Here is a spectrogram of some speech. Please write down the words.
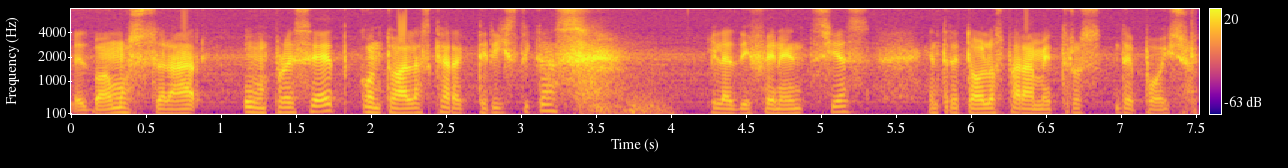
Les voy a mostrar un preset con todas las características y las diferencias entre todos los parámetros de Poison.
